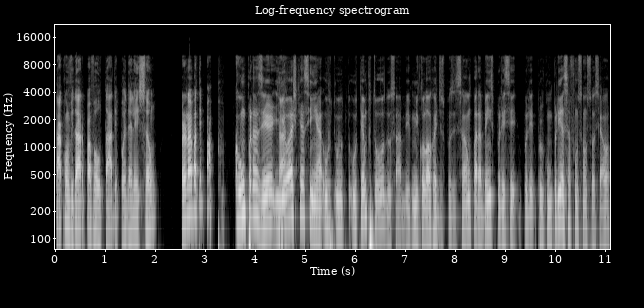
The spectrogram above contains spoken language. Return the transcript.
tá convidado para voltar depois da eleição para nós bater papo. Com prazer. Tá. E eu acho que assim, o, o, o tempo todo, sabe? Me coloco à disposição. Parabéns por, esse, por, por cumprir essa função social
